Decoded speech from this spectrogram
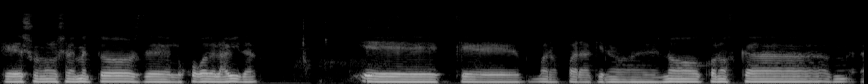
que es uno de los elementos del juego de la vida eh, que, bueno, para quienes no conozcan, eh,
